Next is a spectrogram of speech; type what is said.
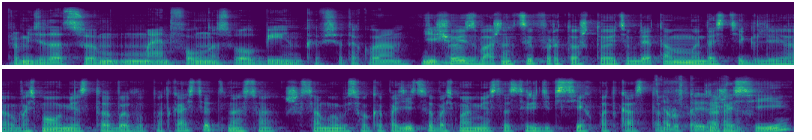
про медитацию, mindfulness, well-being и все такое. Еще из важных цифр то, что этим летом мы достигли восьмого места в Apple подкасте. Это наша самая высокая позиция. Восьмое место среди всех подкастов России.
